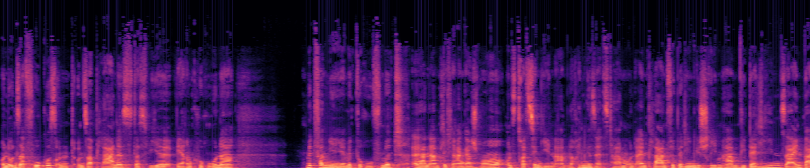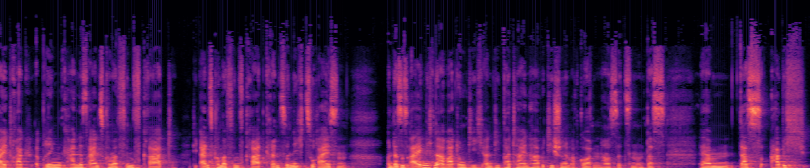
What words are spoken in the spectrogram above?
Und unser Fokus und unser Plan ist, dass wir während Corona mit Familie, mit Beruf, mit ehrenamtlichem Engagement uns trotzdem jeden Abend noch hingesetzt haben und einen Plan für Berlin geschrieben haben, wie Berlin seinen Beitrag bringen kann, das 1,5 Grad, die 1,5 Grad Grenze nicht zu reißen. Und das ist eigentlich eine Erwartung, die ich an die Parteien habe, die schon im Abgeordnetenhaus sitzen. Und das, ähm, das habe ich,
